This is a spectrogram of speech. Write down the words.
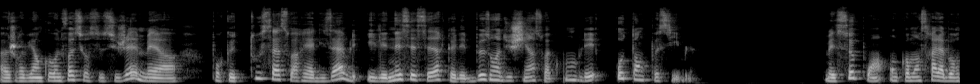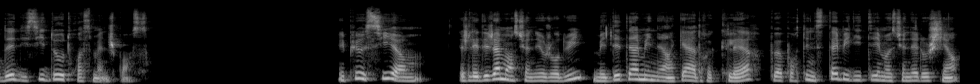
euh, je reviens encore une fois sur ce sujet, mais euh, pour que tout ça soit réalisable, il est nécessaire que les besoins du chien soient comblés autant que possible. Mais ce point, on commencera à l'aborder d'ici deux ou trois semaines, je pense. Et puis aussi, euh, je l'ai déjà mentionné aujourd'hui, mais déterminer un cadre clair peut apporter une stabilité émotionnelle au chien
